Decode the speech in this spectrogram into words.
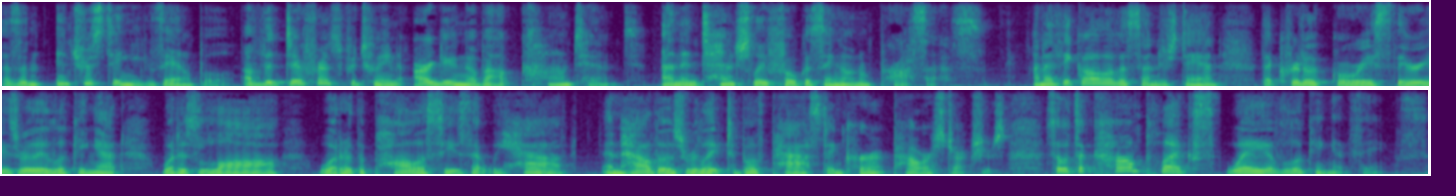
as an interesting example of the difference between arguing about content and intentionally focusing on a process. And I think all of us understand that critical race theory is really looking at what is law, what are the policies that we have, and how those relate to both past and current power structures. So it's a complex way of looking at things.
